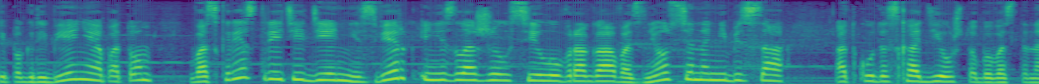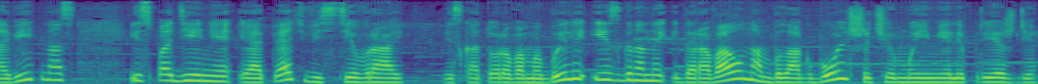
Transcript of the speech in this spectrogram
и погребение, а потом воскрес третий день, не зверг и не сложил силу врага, вознесся на небеса, откуда сходил, чтобы восстановить нас из падения и опять ввести в рай, из которого мы были изгнаны, и даровал нам благ больше, чем мы имели прежде»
